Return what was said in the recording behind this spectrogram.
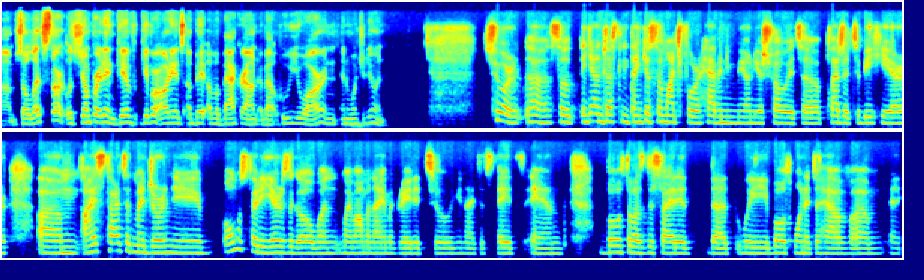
Um, so let's start. Let's jump right in. Give give our audience a bit of a background about who you are and, and what you're doing. Sure. Uh, so again, Justin, thank you so much for having me on your show. It's a pleasure to be here. Um, I started my journey almost 30 years ago when my mom and I immigrated to United States, and both of us decided that we both wanted to have um, a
